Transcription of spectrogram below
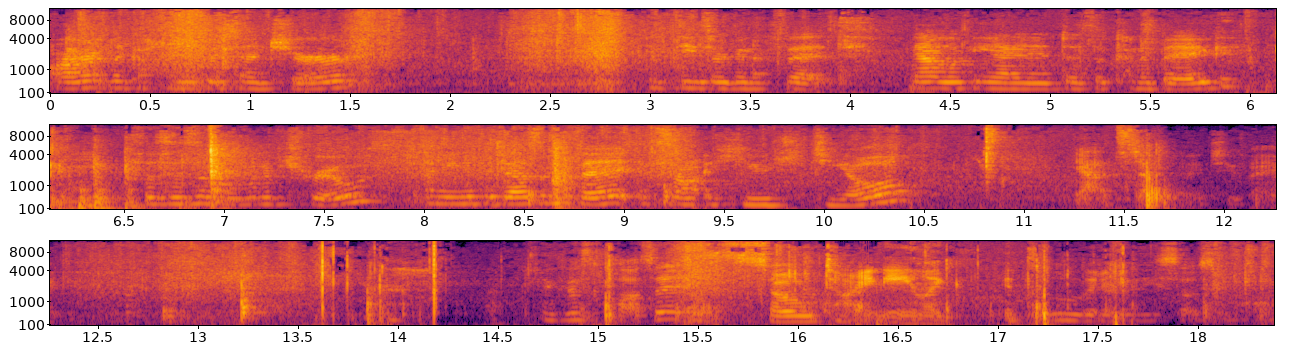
aren't like 100% sure if these are gonna fit. Now looking at it, it does look kind of big. So this is a moment of truth. I mean, if it doesn't fit, it's not a huge deal. Yeah, it's definitely too big. Like this closet is so tiny, like it's literally so small.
